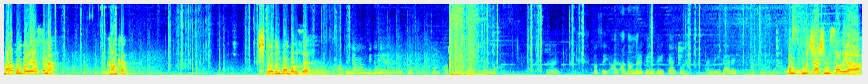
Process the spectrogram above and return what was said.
Bana pompalı yazsana. Kanka. Psikopatın pompalısı. Atacağım ama bir dur yani bekle. Atacağım, atacağım, da. Yani şu kasayı, hani adamları temizledikten sonra. Ben de idare et. Oğlum lütfen şimdi sal ya.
